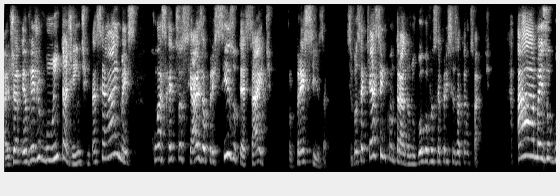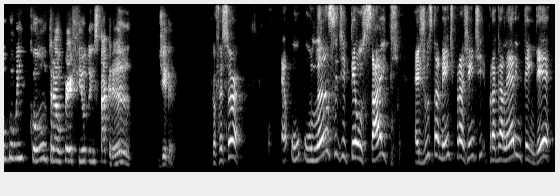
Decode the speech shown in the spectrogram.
Eu, já, eu vejo muita gente que tá assim, ai, mas com as redes sociais eu preciso ter site? Precisa. Se você quer ser encontrado no Google, você precisa ter um site. Ah, mas o Google encontra o perfil do Instagram. Diga. Professor, é, o, o lance de ter o site é justamente para gente, para a galera entender,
